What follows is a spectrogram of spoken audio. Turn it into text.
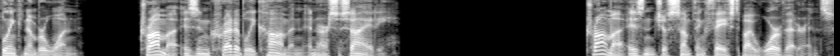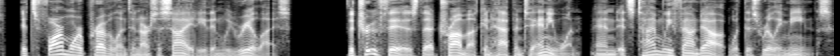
Blink number one Trauma is incredibly common in our society. Trauma isn't just something faced by war veterans, it's far more prevalent in our society than we realize. The truth is that trauma can happen to anyone, and it's time we found out what this really means.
